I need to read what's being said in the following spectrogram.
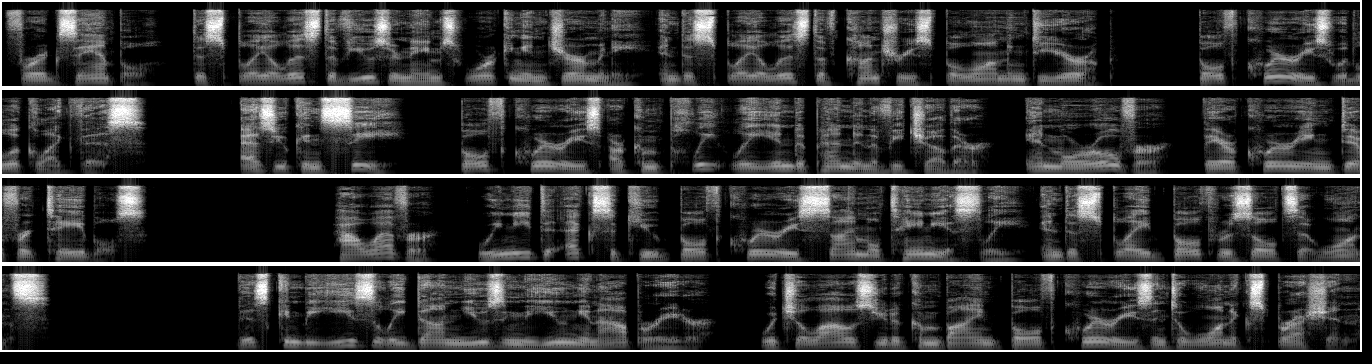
For example, display a list of usernames working in Germany and display a list of countries belonging to Europe. Both queries would look like this. As you can see, both queries are completely independent of each other, and moreover, they are querying different tables. However, we need to execute both queries simultaneously and display both results at once. This can be easily done using the union operator, which allows you to combine both queries into one expression.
